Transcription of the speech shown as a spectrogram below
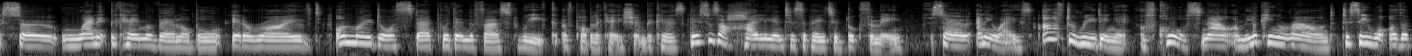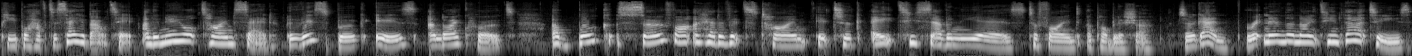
so when it became available, it arrived on my doorstep within the first week of publication because this was a highly anticipated book for me. So, anyways, after reading it, of course, now I'm looking around to see what other people have to say about it. And the New York Times said, This book is, and I quote, a book so far ahead of its time, it took 87 years to find a publisher. So, again, written in the 1930s,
